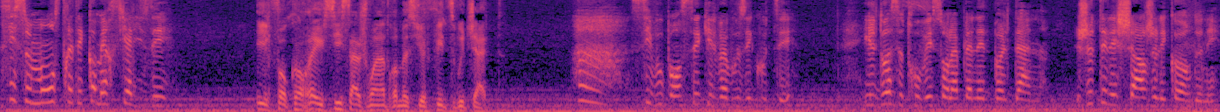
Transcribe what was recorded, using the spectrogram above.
si ce monstre était commercialisé. Il faut qu'on réussisse à joindre Monsieur Fitzwidget. Si vous pensez qu'il va vous écouter, il doit se trouver sur la planète Boldan. Je télécharge les coordonnées.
